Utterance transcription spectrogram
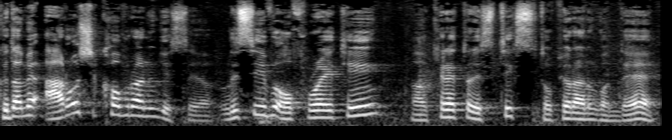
그 다음에 ROC 커브라는 게 있어요. Receive Operating Characteristics 도표라는 건데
